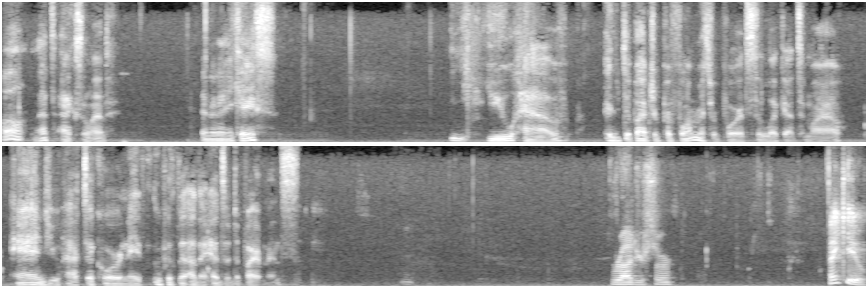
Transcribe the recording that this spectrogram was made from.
Well, that's excellent. And in any case, you have a bunch of performance reports to look at tomorrow, and you have to coordinate with the other heads of departments. Roger, sir. Thank you.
